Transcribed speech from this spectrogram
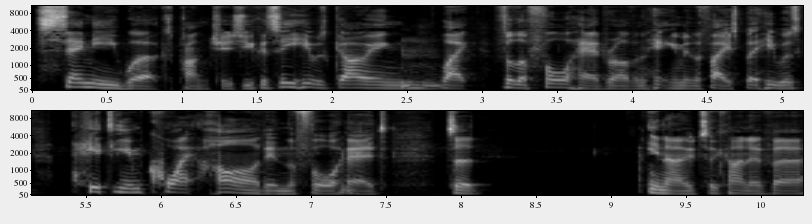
semi-worked punches. You could see he was going mm. like for the forehead rather than hitting him in the face, but he was hitting him quite hard in the forehead to, you know, to kind of uh,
